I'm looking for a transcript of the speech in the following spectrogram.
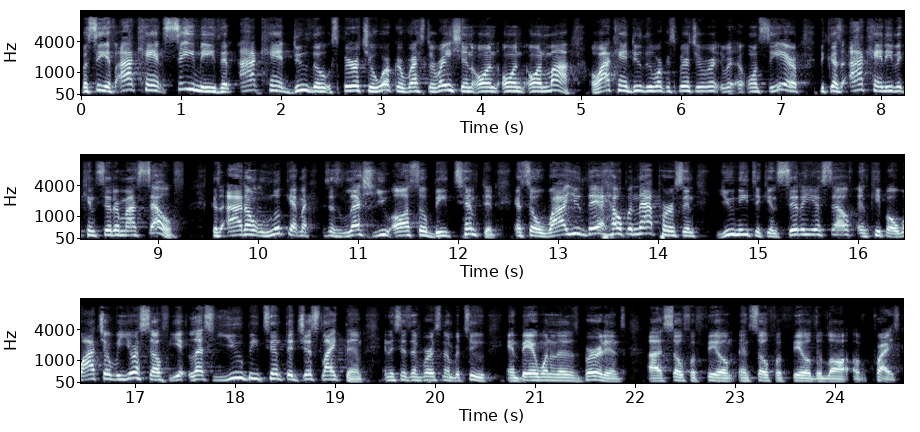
But see, if I can't see me, then I can't do the spiritual work of restoration on, on, on my, or I can't do the work of spiritual on Sierra because I can't even consider myself because I don't look at my, it says, lest you also be tempted. And so while you're there helping that person, you need to consider yourself and keep a watch over yourself, lest you be tempted just like them. And it says in verse number two, and bear one of those burdens, uh, so fulfill and so fulfill the law of Christ.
